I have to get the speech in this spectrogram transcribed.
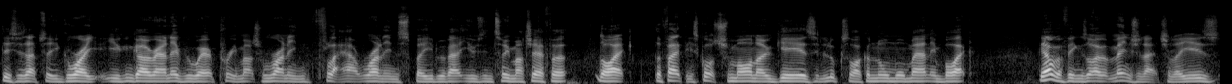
this is absolutely great. You can go around everywhere at pretty much running, flat out running speed without using too much effort. Like the fact that it's got Shimano gears, it looks like a normal mountain bike. The other things I haven't mentioned actually is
